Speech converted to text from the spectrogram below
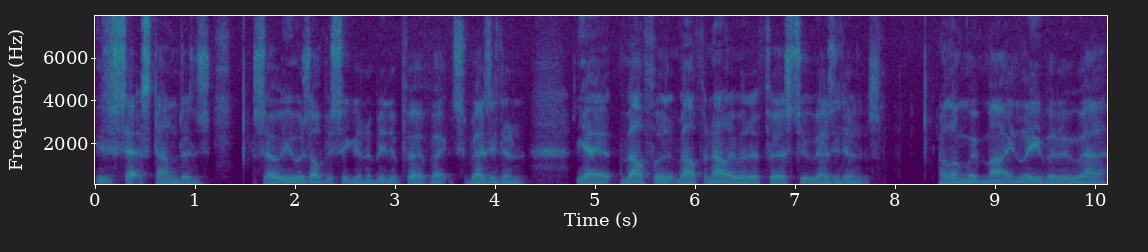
is set standards. So he was obviously going to be the perfect resident. Yeah, Ralph, Ralph and Ali were the first two residents, along with Martin Lever, who uh,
